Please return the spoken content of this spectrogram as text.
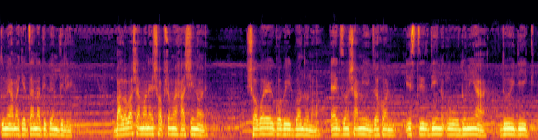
তুমি আমাকে জান্নাতি প্রেম দিলে। ভালোবাসা মানে সবসময় হাসি নয়, সবরের গভীর বন্ধনও। একজন স্বামী যখন স্ত্রীর দিন ও দুনিয়া দুই দিক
